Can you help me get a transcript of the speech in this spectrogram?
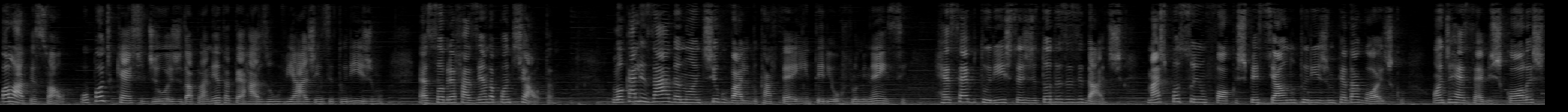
Olá, pessoal! O podcast de hoje da Planeta Terra Azul Viagens e Turismo é sobre a Fazenda Ponte Alta. Localizada no antigo Vale do Café e interior fluminense, recebe turistas de todas as idades, mas possui um foco especial no turismo pedagógico, onde recebe escolas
